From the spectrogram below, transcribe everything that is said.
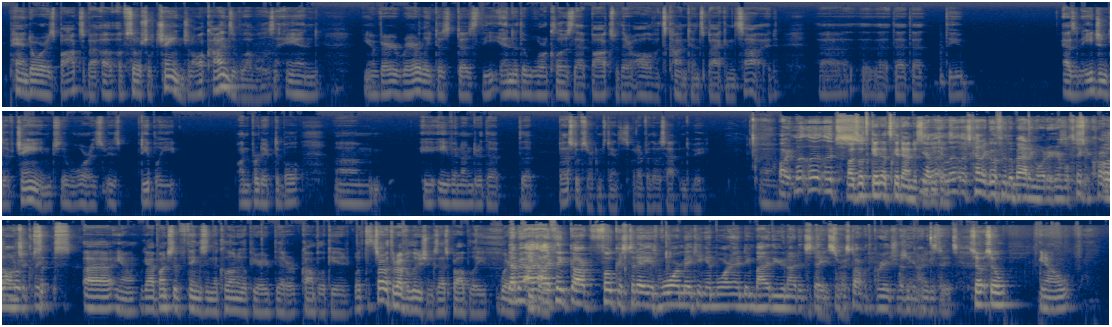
Pandora's box about of, of social change on all kinds of levels, and you know, very rarely does does the end of the war close that box with all of its contents back inside. Uh, that, that that the as an agent of change, the war is, is deeply unpredictable, um, e- even under the, the best of circumstances, whatever those happen to be. Um, All right, let, let, us let's, let's get let's get down to some yeah. Details. Let, us kind of go through the batting order here. We'll take it chronologically. uh, you know, we got a bunch of things in the colonial period that are complicated. Let's start with the revolution because that's probably where. Yeah, I mean, I, I, think our focus today is war making and war ending by the United States. So we'll start with the creation of the United States. So, so you know,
